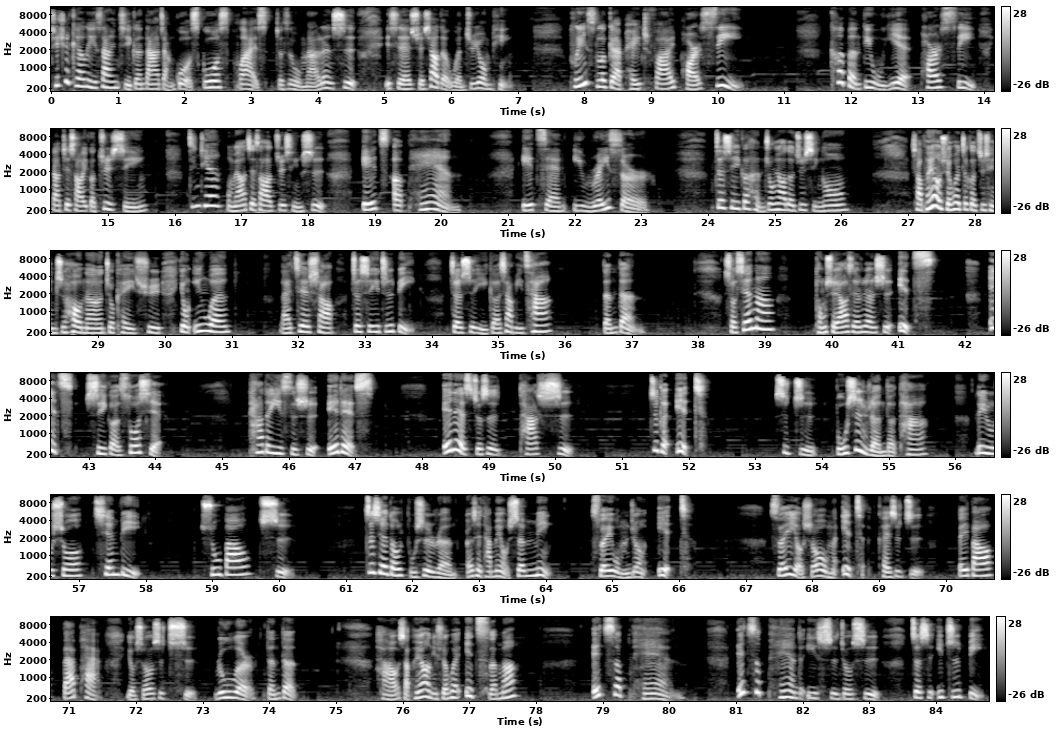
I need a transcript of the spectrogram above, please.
Teacher Kelly 上一集跟大家讲过，School Supplies 就是我们要认识一些学校的文具用品。Please look at page five, Part C。课本第五页 Part C 要介绍一个句型。今天我们要介绍的句型是：It's a pen. It's an eraser. 这是一个很重要的句型哦。小朋友学会这个句型之后呢，就可以去用英文来介绍：这是一支笔，这是一个橡皮擦，等等。首先呢，同学要先认识 It's. It's 是一个缩写。它的意思是 it is，it is 就是它是。这个 it 是指不是人的它，例如说铅笔、书包、尺，这些都不是人，而且它没有生命，所以我们就用 it。所以有时候我们 it 可以是指背包 backpack，有时候是尺 ruler 等等。好，小朋友，你学会 it 了吗？It's a pen. It's a pen 的意思就是这是一支笔。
